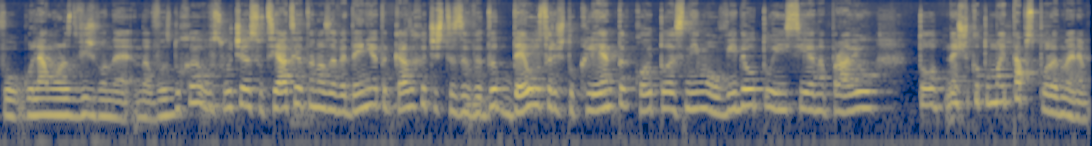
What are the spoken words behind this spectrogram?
някакво голямо раздвижване на въздуха. В случая Асоциацията на заведенията казаха, че ще заведат дело срещу клиента, който е снимал видеото и си е направил то нещо като майтап, според мен,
